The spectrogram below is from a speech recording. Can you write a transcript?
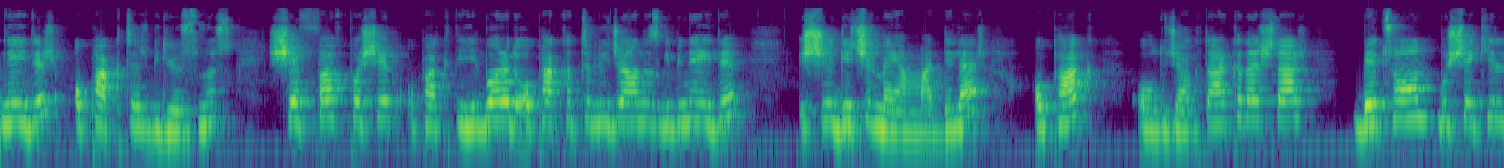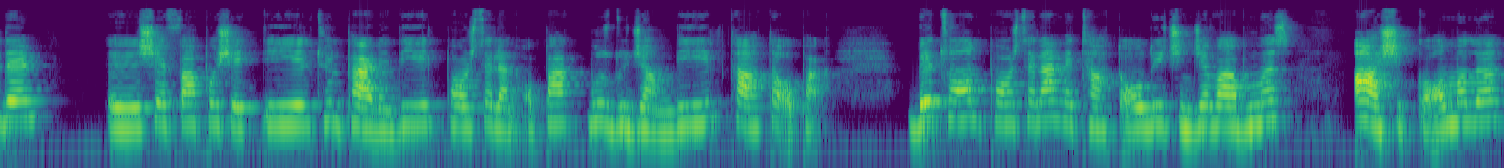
neydir? Opaktır biliyorsunuz. Şeffaf poşet opak değil. Bu arada opak hatırlayacağınız gibi neydi? Işığı geçirmeyen maddeler opak olacaktı arkadaşlar. Beton bu şekilde e, şeffaf poşet değil, tül perde değil, porselen opak, buzlu cam değil, tahta opak. Beton, porselen ve tahta olduğu için cevabımız A şıkkı olmalı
